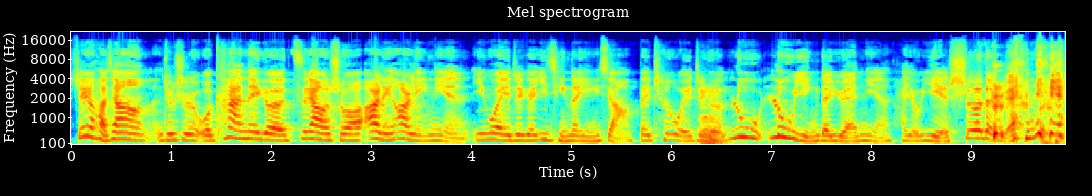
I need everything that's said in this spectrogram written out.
这个好像就是我看那个资料说，二零二零年因为这个疫情的影响，被称为这个露露营的元年，还有野奢的元年，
